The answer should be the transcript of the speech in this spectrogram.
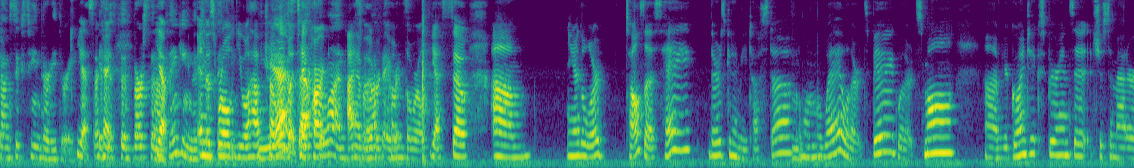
John sixteen thirty three. Yes, If okay. it's the verse that Yep. I'm thinking that In this world, you will have trouble, Yes, but take heart. I That's have overcome the world. Yes. So, um, you know, the Lord tells us, hey, there's going to be tough stuff along Mhm. the way, whether it's big, whether it's small. Um, you're going to experience it. It's just a matter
